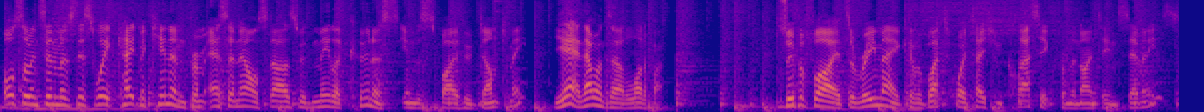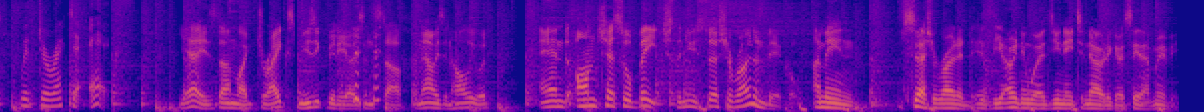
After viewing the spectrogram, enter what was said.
Also in cinemas this week, Kate McKinnon from SNL stars with Mila Kunis in The Spy Who Dumped Me. Yeah, that one's a lot of fun. Superfly, it's a remake of a blaxploitation classic from the 1970s. With Director X. Yeah, he's done like Drake's music videos and stuff, and now he's in Hollywood. And On Chesil Beach, the new Saoirse Ronan vehicle. I mean, Saoirse Ronan is the only words you need to know to go see that movie.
